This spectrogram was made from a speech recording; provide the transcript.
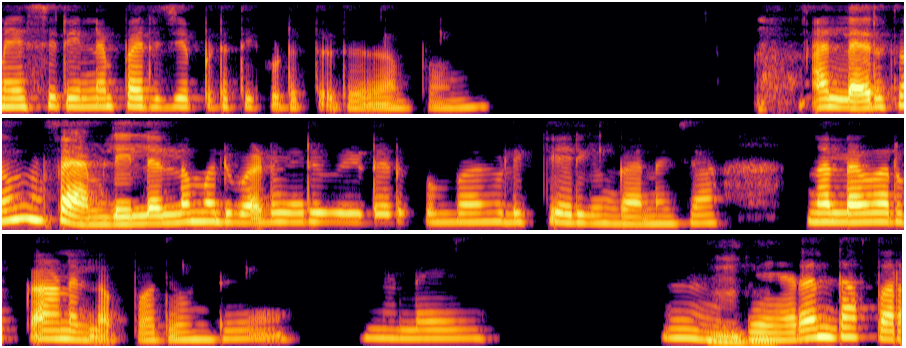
മേസിരിനെ പരിചയപ്പെടുത്തി കൊടുത്തത്. അപ്പം എല്ലാവർക്കും ഫാമിലിയിലെല്ലാം ഒരുപാട് പേര് വീടെടുക്കുമ്പോ വിളിക്കുമായിരിക്കും കാരണം വെച്ചാൽ നല്ല വർക്കാണല്ലോ. അപ്പൊ അതുകൊണ്ട് നല്ല ഉം, ഉം, ഉം. വേറെന്താ പറ?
